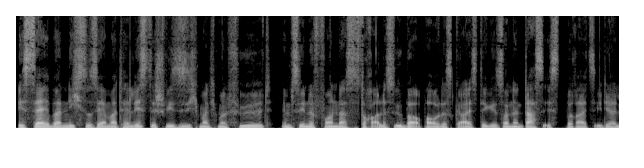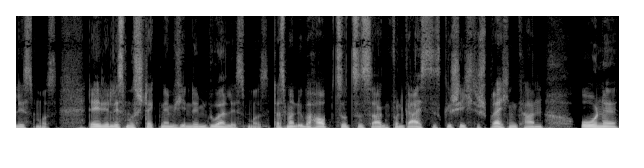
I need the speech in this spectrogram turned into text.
ist selber nicht so sehr materialistisch, wie sie sich manchmal fühlt, im Sinne von, das ist doch alles Überbau des Geistige, sondern das ist bereits Idealismus. Der Idealismus steckt nämlich in dem Dualismus, dass man überhaupt sozusagen von Geistesgeschichte sprechen kann, ohne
